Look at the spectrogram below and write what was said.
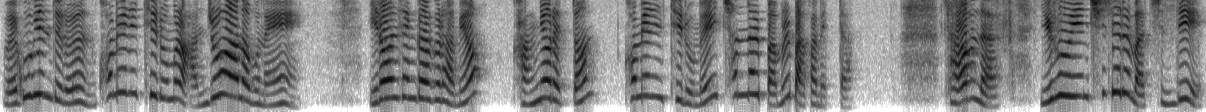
외국인들은 community room을 안 좋아하나 보네. 이런 생각을 하며 강렬했던 community room의 첫날 밤을 마감했다. 다음날 유후인 취재를 마친 뒤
